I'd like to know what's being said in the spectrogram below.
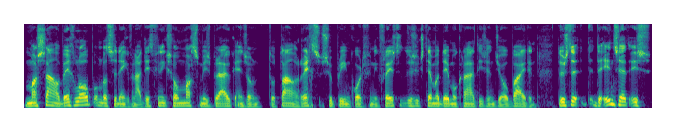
massaal weglopen omdat ze denken van nou dit vind ik zo'n machtsmisbruik en zo'n totaal rechts Supreme Court vind ik vreselijk, dus ik stem maar democratisch en Joe Biden. Dus de, de inzet is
